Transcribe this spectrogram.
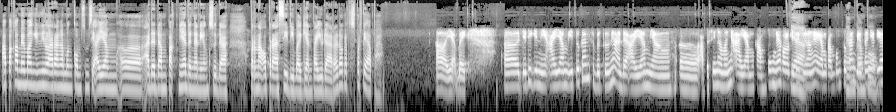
Apakah memang ini larangan mengkonsumsi ayam uh, ada dampaknya dengan yang sudah pernah operasi di bagian payudara dok atau seperti apa? Oh ya baik. Uh, jadi gini, ayam itu kan sebetulnya ada ayam yang uh, apa sih namanya ayam kampung ya. Kalau kita yeah. bilangnya ayam kampung itu kan kampung. biasanya dia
